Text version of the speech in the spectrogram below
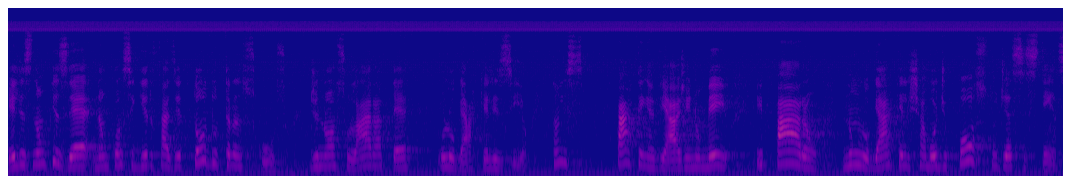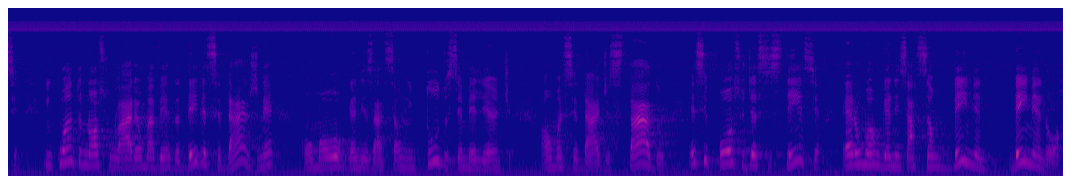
eles não quiser, não conseguiram fazer todo o transcurso de nosso lar até o lugar que eles iam. Então, eles partem a viagem no meio e param num lugar que ele chamou de posto de assistência. Enquanto nosso lar é uma verdadeira cidade, né, com uma organização em tudo semelhante a uma cidade-estado, esse posto de assistência era uma organização bem, bem menor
